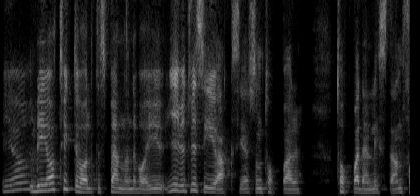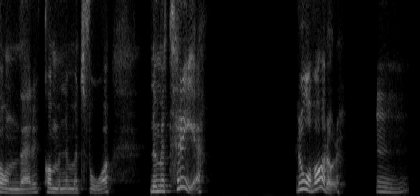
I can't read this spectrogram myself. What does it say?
Ja. Och det jag tyckte var lite spännande var ju, givetvis är ju aktier som toppar, toppar den listan, fonder kommer nummer två. Nummer tre, råvaror. Mm.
